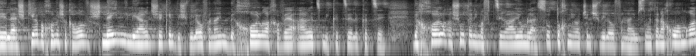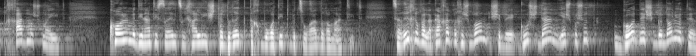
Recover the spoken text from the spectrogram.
להשקיע בחומש הקרוב שני מיליארד שקל בשבילי אופניים בכל רחבי הארץ מקצה לקצה. בכל רשות אני מפצירה היום לעשות תוכניות של שבילי אופניים. זאת אומרת, אנחנו אומרות חד משמעית, כל מדינת ישראל צריכה להשתדרג תחבורתית בצורה דרמטית. צריך אבל לקחת בחשבון שבגוש דן יש פשוט גודש גדול יותר.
